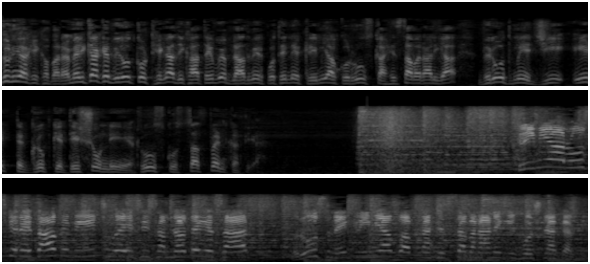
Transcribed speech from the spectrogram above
दुनिया की खबर। अमेरिका के विरोध को ठेगा दिखाते हुए व्लादिमीर पुतिन ने क्रीमिया को रूस का हिस्सा बना लिया। विरोध में जी एट ग्रुप के देशों ने रूस को सस्पेंड कर दिया। क्रीमिया और रूस के नेताओं के बीच हुए इसी समझौते के साथ रूस ने क्रीमिया को अपना हिस्सा बनाने की घोषणा कर दी।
